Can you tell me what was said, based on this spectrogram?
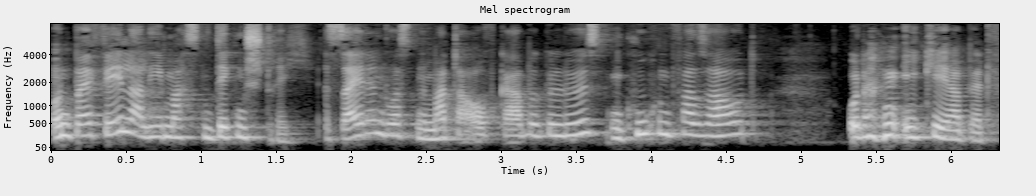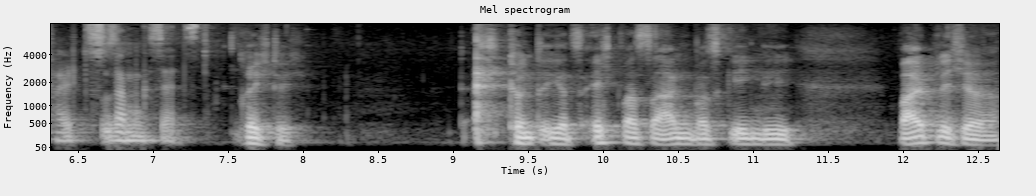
Und bei Fehlerli machst du einen dicken Strich. Es sei denn, du hast eine Matheaufgabe gelöst, einen Kuchen versaut oder ein Ikea-Bett falsch zusammengesetzt. Richtig. Ich könnte jetzt echt was sagen, was gegen die weibliche,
